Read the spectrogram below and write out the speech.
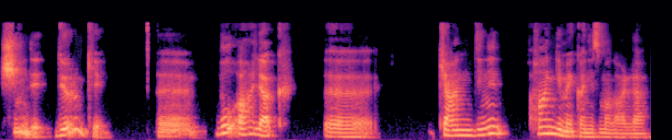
Şimdi diyorum ki bu ahlak kendini hangi mekanizmalarla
